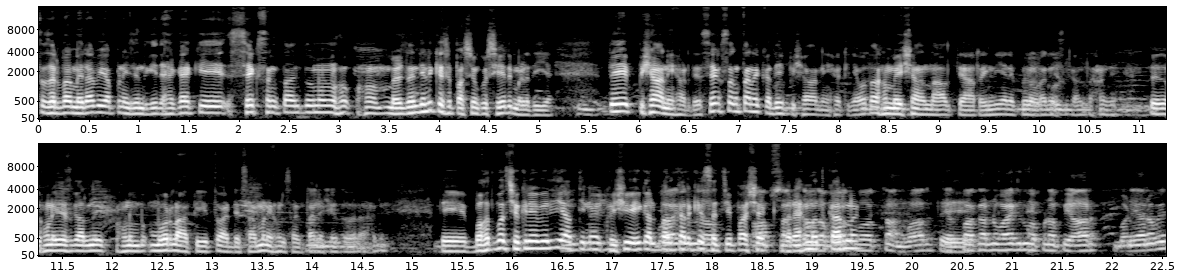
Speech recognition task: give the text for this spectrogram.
ਤਜਰਬਾ ਮੇਰਾ ਵੀ ਆਪਣੀ ਜ਼ਿੰਦਗੀ ਦਾ ਹੈਗਾ ਕਿ ਸਿੱਖ ਸੰਗਤਾਂ ਤੋਂ ਉਹਨਾਂ ਨੂੰ ਮਿਲ ਜਾਂਦੀ ਨੇ ਕਿਸੇ ਪਾਸਿਓਂ ਕੋਈ ਸੇਧ ਮਿਲਦੀ ਹੈ। ਤੇ ਪਿਛਾਂ ਨਹੀਂ ਹਟਦੇ। ਸਿੱਖ ਸੰਗਤਾਂ ਨੇ ਕਦੇ ਪਿਛਾਂ ਨਹੀਂ ਹਟੀਆਂ। ਉਹ ਤਾਂ ਹਮੇਸ਼ਾ ਨਾਲ ਤਿਆਰ ਰਹਿੰਦੀਆਂ ਨੇ ਕੋਈ ਰੌਲਾ ਨਹੀਂ ਇਸ ਗੱਲ ਦਾ। ਹਾਂਜੀ। ਤੇ ਹੁਣ ਇਸ ਗੱਲ ਨੇ ਹੁਣ ਮੋਹਰ ਲਾਤੀ ਤੁਹਾਡੇ ਸਾਹਮਣੇ ਹੁਣ ਸੰਗਤਾਂ ਨੇ ਕਿਹਾ ਦੁਆਰਾ ਹਾਂਜੀ। ਤੇ ਬਹੁਤ ਬਹੁਤ ਸ਼ੁਕਰੀਆ ਵੀਰ ਜੀ ਆਪ ਜੀ ਨਾਲ ਖੁਸ਼ੀ ਹੋਈ ਗੱਲਬਾਤ ਕਰਕੇ ਵਾਹਿਗੁਰੂ ਸੱਚੇ ਪਾਤਸ਼ਾਹ ਰਹਿਮਤ ਕਰਨ ਬਹੁਤ ਬਹੁਤ ਧੰਨਵਾਦ ਕਿਰਪਾ ਕਰਨ ਵਾਹਿਗੁਰੂ ਆਪਣਾ ਪਿਆਰ ਬਣਿਆ ਰਵੇ।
